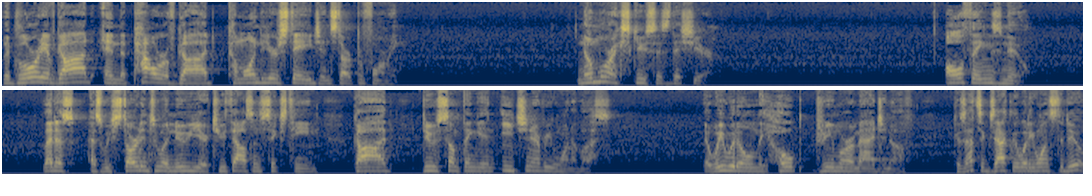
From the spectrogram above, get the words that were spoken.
the glory of God, and the power of God come onto your stage and start performing. No more excuses this year. All things new. Let us, as we start into a new year, 2016, God do something in each and every one of us that we would only hope, dream, or imagine of. Because that's exactly what He wants to do.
